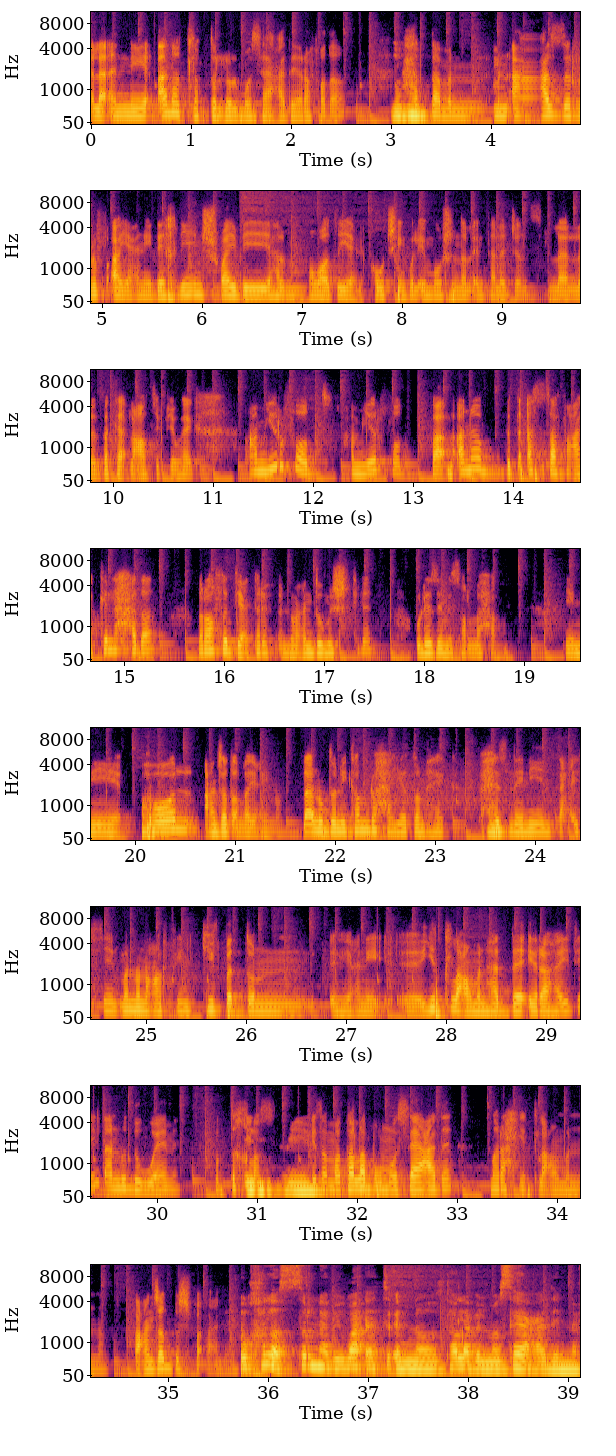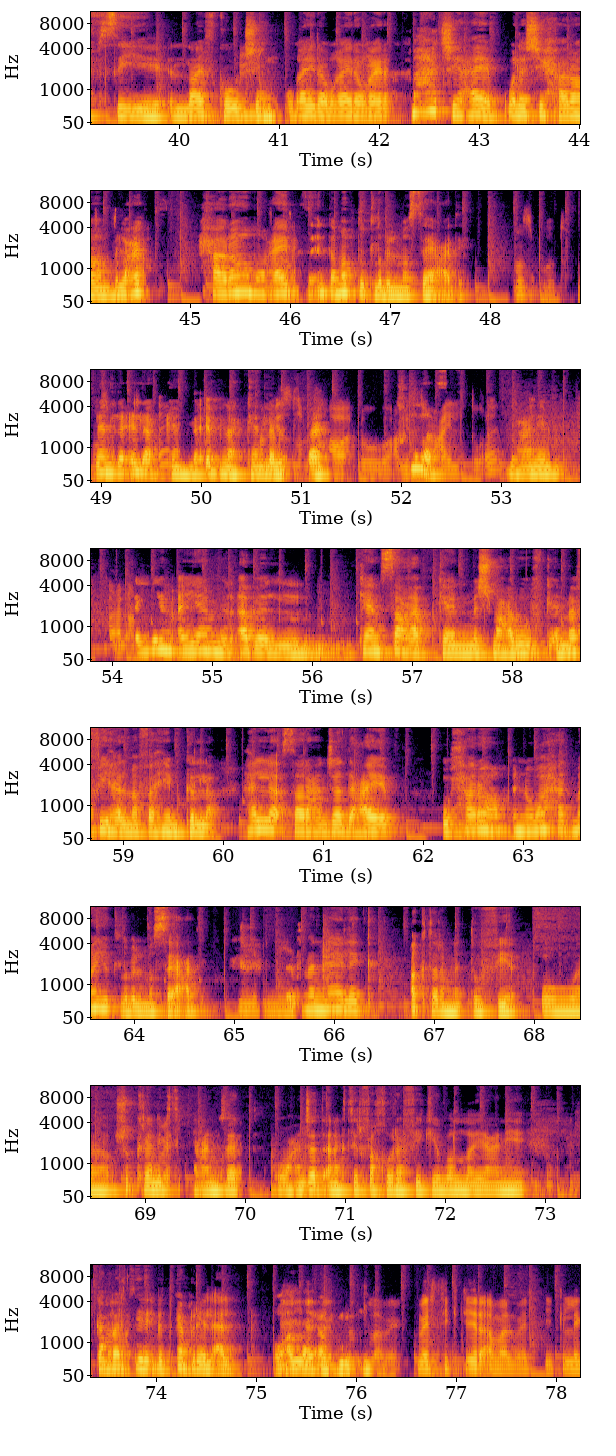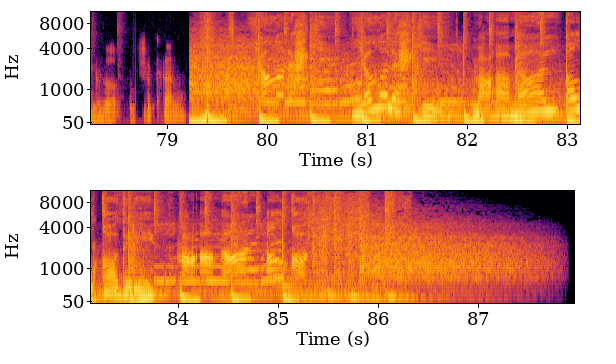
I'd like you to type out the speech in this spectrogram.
لأني أنا طلبت له المساعدة رفضها. حتى من من أعز الرفقة يعني داخلين شوي بهالمواضيع ال coaching وال emotional intelligence للذكاء العاطفي وهيك. عم يرفض عم يرفض. فأنا بتأسف على كل حدا رافض يعترف إنه عنده مشكلة. ولازم يصلحها. يعني هول عن جد الله يعينهم. لأنه بدهم يكملوا حياتهم هيك. حزنانين تعيسين منهم عارفين كيف بدهم يعني يطلعوا من هالدائرة هيدي. لأنه دوامة ما بتخلص. إذا ما طلبوا مساعدة ما راح يطلعوا منها فعن جد بشفق عليه وخلص صرنا بوقت إنه طلب المساعدة النفسية ال life coaching وغيرها وغيرها وغيرها ما عاد شيء عيب ولا شيء حرام بالعكس حرام وعيب إذا أنت ما بتطلب المساعدة. مزبوط. كان لإلك كان لابنك كان لبنتك حاله وعم يظلم عائلته يعني فعلا. أيام أيام من قبل كان صعب كان مش معروف كان ما فيها المفاهيم كلها. هلأ صار عن جد عيب. وحرام إنه واحد ما يطلب المساعدة. بتمنى لك أكثر من التوفيق وشكرا كثير عن جد وعن جد أنا كثير فخورة فيكي والله يعني كبرتي بتكبري القلب والله يقويكي ميرسي كثير أمل ميرسي كلك ذوق. شكرا. يلا نحكي. يلا نحكي مع آمال القادري.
